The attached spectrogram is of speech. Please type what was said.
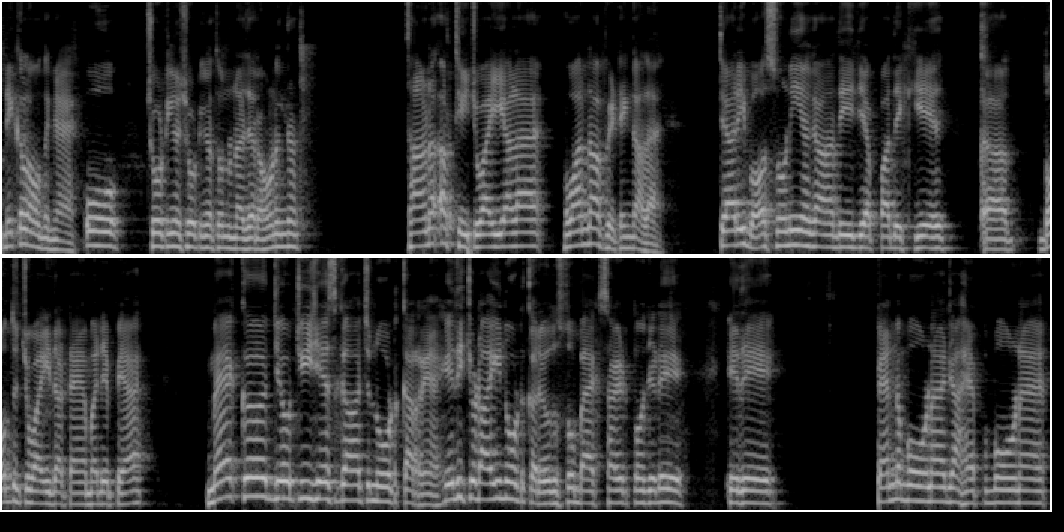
ਨਿਕਲ ਆਉਂਦੀਆਂ ਹੈ, ਉਹ ਛੋਟੀਆਂ ਛੋਟੀਆਂ ਤੁਹਾਨੂੰ ਨਜ਼ਰ ਆਉਣਗੀਆਂ। ਥਣ ਹੱਥੀ ਚਵਾਈ ਵਾਲਾ ਹੈ, ਹਵਾਨਾ ਫਿਟਿੰਗ ਵਾਲਾ ਤਿਆਰੀ ਬਹੁਤ ਸੋਹਣੀ ਹੈ ਗਾਂ ਦੀ ਜੇ ਆਪਾਂ ਦੇਖੀਏ ਦੁੱਧ ਚਵਾਈ ਦਾ ਟਾਈਮ ਅਜੇ ਪਿਆ ਮੈਂ ਇੱਕ ਜੋ ਚੀਜ਼ ਇਸ ਗਾਂ 'ਚ ਨੋਟ ਕਰ ਰਿਹਾ, ਇਹਦੀ ਚੌੜਾਈ ਨੋਟ ਕਰਿਓ ਦੋਸਤੋ ਬੈਕ ਸਾਈਡ ਤੋਂ ਜਿਹੜੇ ਇਹਦੇ ਪੈਨ ਬੋਨ ਹੈ ਜਾਂ ਹਿਪ ਬੋਨ ਹੈ,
